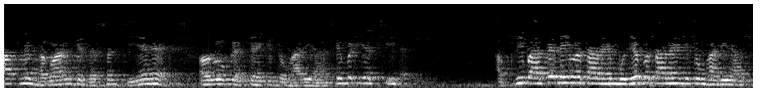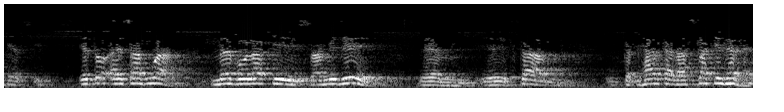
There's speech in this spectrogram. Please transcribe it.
आपने भगवान के दर्शन किए हैं? और वो कहते हैं कि तुम्हारी आँखें बड़ी अच्छी है। अपनी बातें नहीं बता रहे मुझे बता रहे हैं कि तुम्हारी आँखें अच्छी ये तो ऐसा हुआ। मैं बोला कि स्वामी जी ये इसका कटिहार का रास्ता किधर है?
